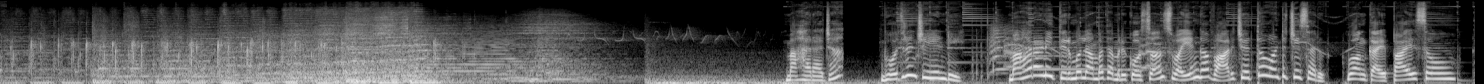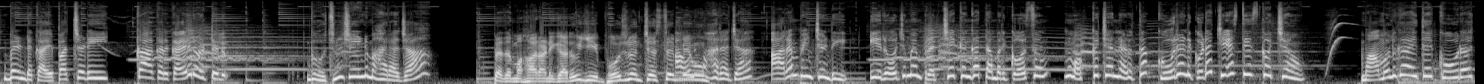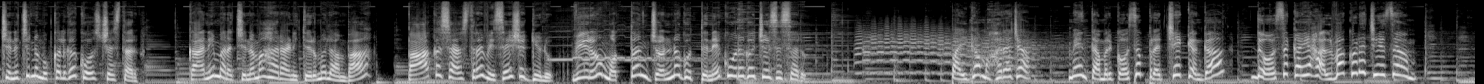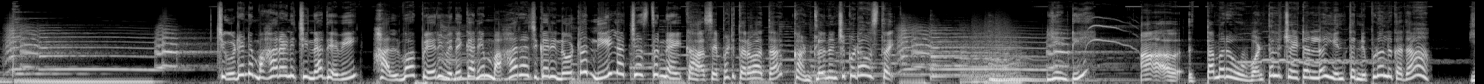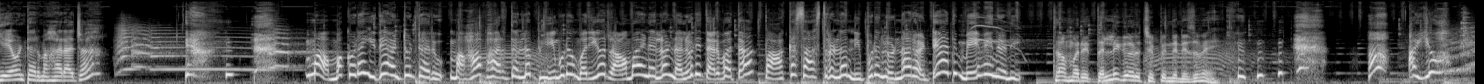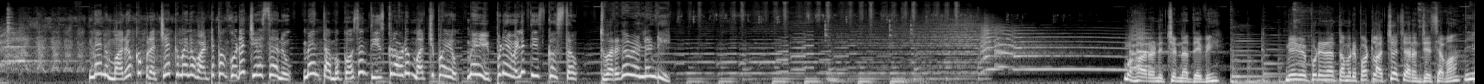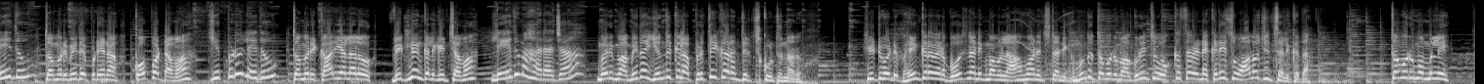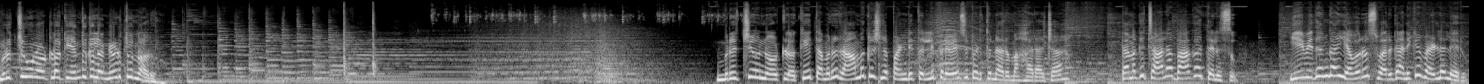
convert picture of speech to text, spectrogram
మహారాజా భోజనం చేయండి. మహారాణి తిరుమలాంబ తమరి కోసం స్వయంగా వారి చేత్తో వంట చేశారు. వంకాయ పాయసం బెండకాయ పచ్చడి కాకరకాయ రొట్టెలు. భోజనం చేయండి మహారాజా. పెద్ద మహారాణి గారు ఈ భోజనం చేస్తే మేము మహారాజా ఆరంభించండి. ఈ రోజు మేం ప్రత్యేకంగా తమరి కోసం మొక్కజొన్నలతో కూరని కూడా చేసి తీసుకొచ్చాం. మామూలుగా అయితే కూర చిన్న చిన్న ముక్కలుగా కోసి చేస్తారు. కానీ మన చిన్న మహారాణి తిరుమలాంబ పాకశాస్త్ర విశేషజ్ఞులు. వీరు మొత్తం జొన్న గుత్తినే కూరగా చేసేశారు. పైగా మహారాజా మేం తమరి కోసం ప్రత్యేకంగా దోసకాయ హల్వా కూడా చేశాం. చూడండి మహారాణి చిన్నాదేవి హల్వా పేరు వినగానే మహారాజు గారి నోట్లో నీళ్ళొచ్చేస్తున్నాయి కాసేపటి తర్వాత కంట్లో నుంచి కూడా వస్తాయి. ఏంటి? ఆ, తమరు వంటలు చేయటంలో ఇంత నిపుణులు కదా? ఏమంటారు మహారాజా? మా అమ్మ కూడా ఇదే అంటుంటారు. మహాభారతంలో భీముడు మరియు రామాయణంలో నలుడి తర్వాత పాకశాస్త్రంలో నిపుణులున్నారు అంటే అది మేమేనని. తమరి తల్లి గారు చెప్పింది నిజమే. అయ్యో! నేను మరొక ప్రత్యేకమైన వంటకం కూడా చేశాను. మేము తమ కోసం తీసుకురావడం మర్చిపోయాం. మేము ఇప్పుడే వెళ్ళి తీసుకొస్తాం. త్వరగా వెళ్ళండి. మహారాణి చిన్నదేవి మేమెప్పుడైనా తమరి పట్ల అత్యాచారం చేశామా? లేదు. తమరి మీద ఎప్పుడైనా కోపడ్డామా? ఎప్పుడూ లేదు. తమరి కార్యాలలో విఘ్నం కలిగించామా? లేదు మహారాజా. మరి మా మీద ఎందుకు ఇలా ప్రతీకారం తెచ్చుకుంటున్నారు ఇటువంటి భయంకరమైన భోజనానికి మమ్మల్ని ఆహ్వానించడానికి ముందు తమరు మా గురించి ఒక్కసారైనా కనీసం ఆలోచించాలి కదా. తమరు మమ్మల్ని మృత్యువు నోట్లోకి ఎందుకు ఇలా నెడుతున్నారు? మృత్యు నోట్లోకి తమరు రామకృష్ణ పండితుల్ని ప్రవేశపెడుతున్నారు మహారాజా. తమకి చాలా బాగా తెలుసు. ఈ విధంగా ఎవరూ స్వర్గానికి వెళ్ళలేరు.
